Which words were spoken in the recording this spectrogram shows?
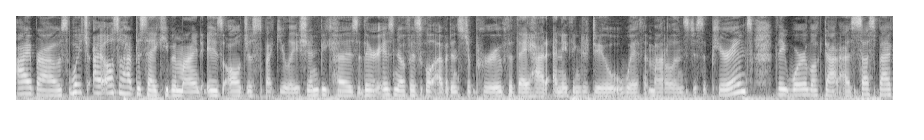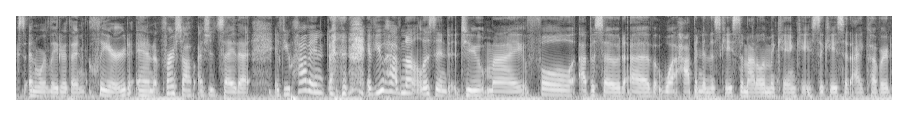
eyebrows, which I also have to say, keep in mind, is all just speculation because there is no physical evidence to prove that they had anything to do with Madeleine's disappearance. They were looked at as suspects and were later then cleared. And first off, I should say that if you haven't, if you have not listened to my full episode of what happened in this case, the Madeleine McCann case, the case that I covered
